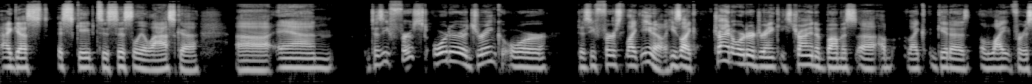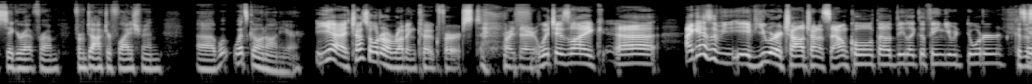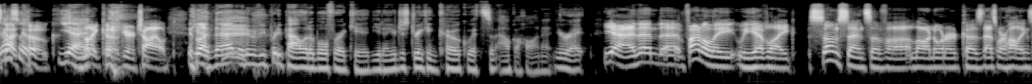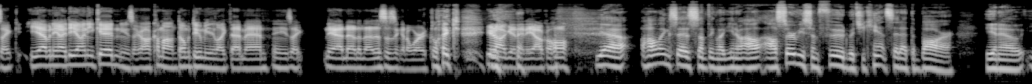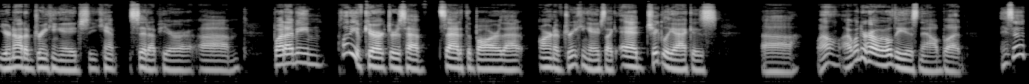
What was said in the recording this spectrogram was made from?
I guess, escape to Cicely, Alaska. Uh, and does he first order a drink or does he first like you know he's like trying to order a drink he's trying to bum us uh, a, like get a, a light for a cigarette from from dr fleischman uh wh- what's going on here Yeah, I tries to order a rum and coke first, right there, which is like, uh, I guess if you if you were a child trying to sound cool, that would be like the thing you would order because it's It got also- coke. yeah, you like coke. You're a child. yeah Like, that and it would be pretty palatable for a kid you know you're just drinking coke with some alcohol in it you're right Yeah, and then uh, finally we have like some sense of uh, law and order because that's where Holling's like, "You have any idea on you, kid?" And he's like, "Oh, come on, don't do me like that, man." And he's like, "Yeah, no, no, no, this isn't gonna work. Like, you're not getting any alcohol." yeah holling says something like you know i'll i'll serve you some food but you can't sit at the bar you know you're not of drinking age so you can't sit up here um but i mean plenty of characters have sat at the bar that aren't of drinking age like ed chigliak is uh well i wonder how old he is now but is it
